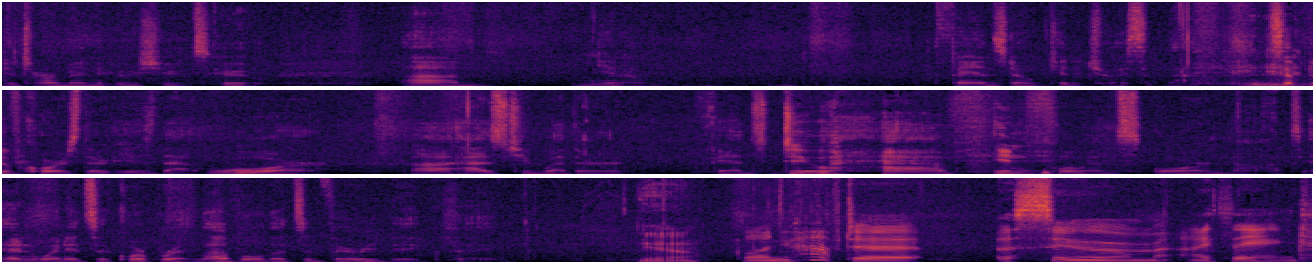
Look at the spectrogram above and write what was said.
determine who shoots who. Um, you know, fans don't get a choice in that. Except, of course, there is that war uh, as to whether fans do have influence or not. And when it's a corporate level, that's a very big thing. yeah Well, and you have to assume, I think,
